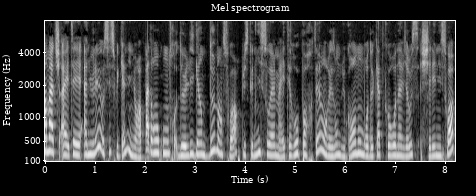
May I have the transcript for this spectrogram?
Un match a été annulé aussi ce week-end. Il n'y aura pas de rencontre de Ligue 1 demain soir puisque Nice-OM a été reporté en raison du grand nombre de cas de coronavirus chez les Niçois.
